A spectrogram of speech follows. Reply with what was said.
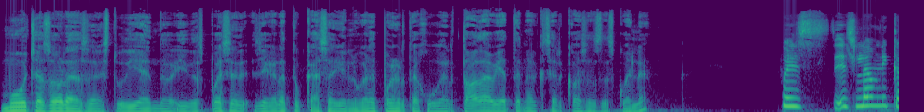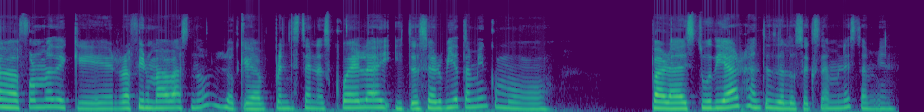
muchas horas estudiando y después eh, llegar a tu casa y en lugar de ponerte a jugar todavía tener que hacer cosas de escuela? Pues es la única forma de que reafirmabas, ¿no? Lo que aprendiste en la escuela y te servía también como para estudiar antes de los exámenes también.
